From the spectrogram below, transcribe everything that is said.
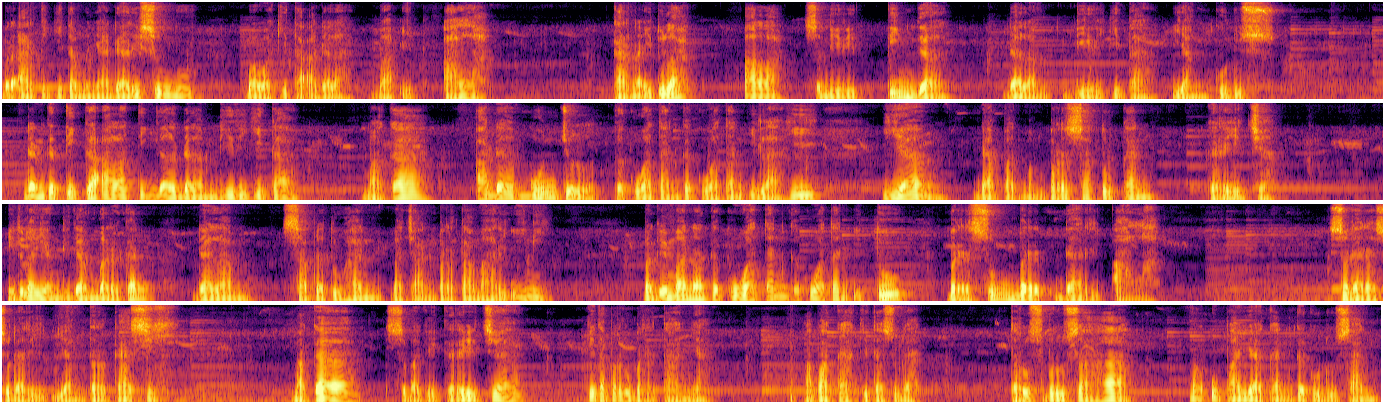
berarti kita menyadari sungguh bahwa kita adalah bait Allah. Karena itulah Allah sendiri tinggal dalam diri kita yang kudus. Dan ketika Allah tinggal dalam diri kita, maka ada muncul kekuatan-kekuatan ilahi yang dapat mempersatukan gereja. Itulah yang digambarkan dalam sabda Tuhan bacaan pertama hari ini, bagaimana kekuatan-kekuatan itu bersumber dari Allah. Saudara-saudari yang terkasih, maka sebagai gereja kita perlu bertanya, apakah kita sudah terus berusaha mengupayakan kekudusan?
